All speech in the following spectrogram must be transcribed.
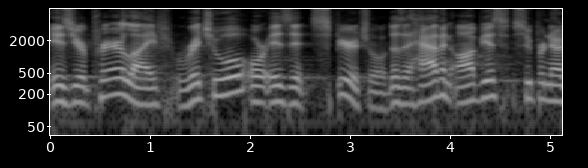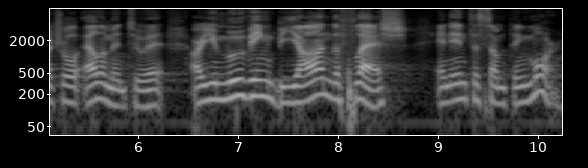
Is your prayer life ritual or is it spiritual? Does it have an obvious supernatural element to it? Are you moving beyond the flesh and into something more?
